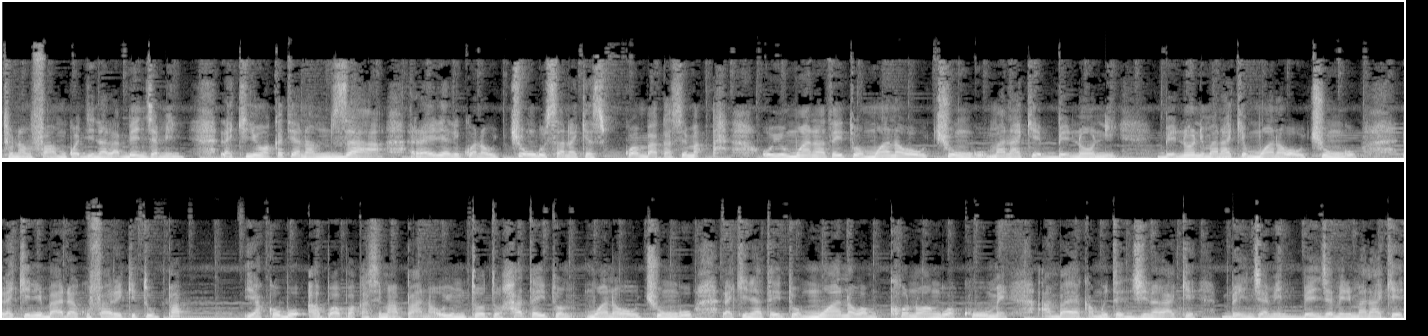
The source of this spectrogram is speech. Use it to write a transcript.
tunamfahamu kwa jina la benjamin. Lakini wakati anamzaa raheli alikuwa na uchungu sana kiasi kwamba akasema huyu ah, mwana ataitwa mwana wa uchungu maanaake benoni benoni maanaake mwana wa uchungu. Lakini baada ya kufariki tu pap yakobo hapo hapo akasema hapana huyu mtoto hataitwa mwana wa uchungu lakini ataitwa mwana wa mkono wangu wa kuume ambaye akamwita jina lake benjamin. Benjamin maanaake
